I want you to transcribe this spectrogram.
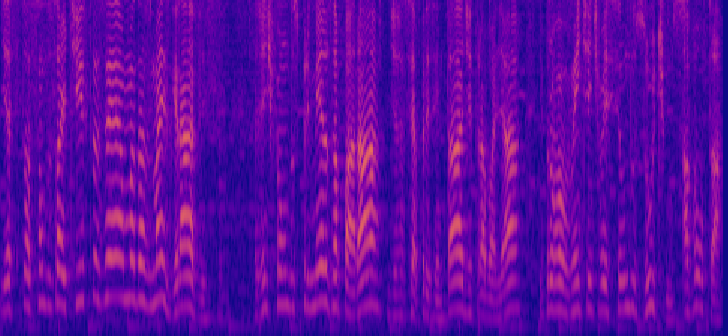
E a situação dos artistas é uma das mais graves. A gente foi um dos primeiros a parar de se apresentar, de trabalhar, e provavelmente a gente vai ser um dos últimos a voltar.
